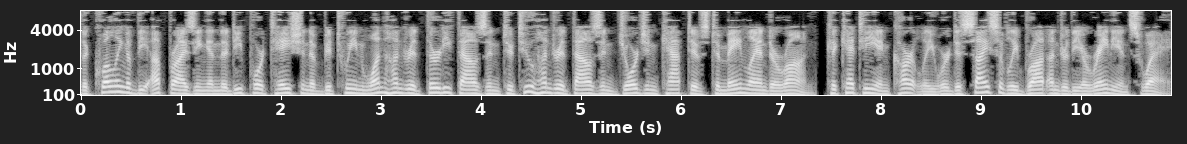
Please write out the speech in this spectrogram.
the quelling of the uprising and the deportation of between 130,000 to 200,000 Georgian captives to mainland Iran, Kakheti and Kartli were decisively brought under the Iranian sway.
